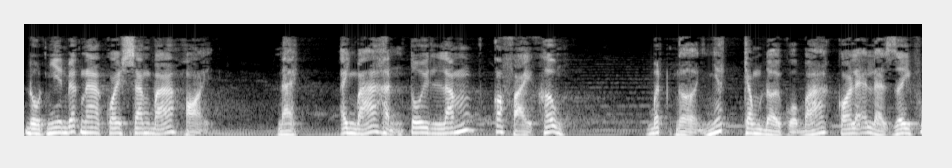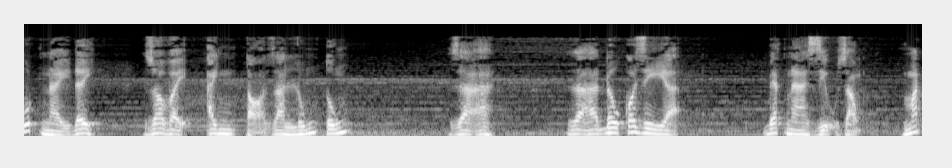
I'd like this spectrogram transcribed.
đột nhiên Berna quay sang bá hỏi, Này, anh bá hận tôi lắm, có phải không? Bất ngờ nhất trong đời của bá có lẽ là giây phút này đây, do vậy anh tỏ ra lúng túng. Dạ, dạ đâu có gì ạ. Berna dịu giọng, mắt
